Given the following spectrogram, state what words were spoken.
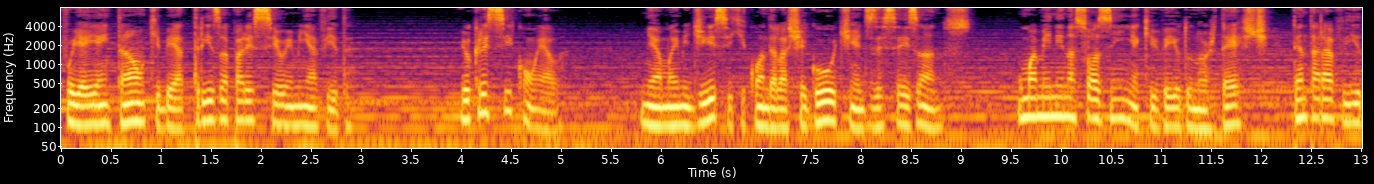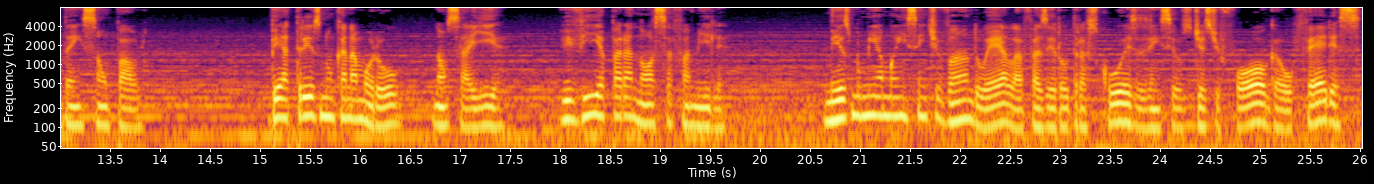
Foi aí então que Beatriz apareceu em minha vida. Eu cresci com ela. Minha mãe me disse que quando ela chegou tinha 16 anos. Uma menina sozinha que veio do Nordeste tentar a vida em São Paulo. Beatriz nunca namorou, não saía, vivia para a nossa família. Mesmo minha mãe incentivando ela a fazer outras coisas em seus dias de folga ou férias,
